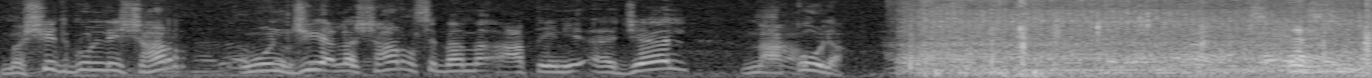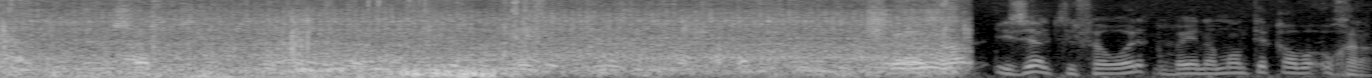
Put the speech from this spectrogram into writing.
ماشي تقول لي شهر ونجي على شهر نسيبها ما أعطيني اجال معقولة. إزالة الفوارق بين منطقة وأخرى.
